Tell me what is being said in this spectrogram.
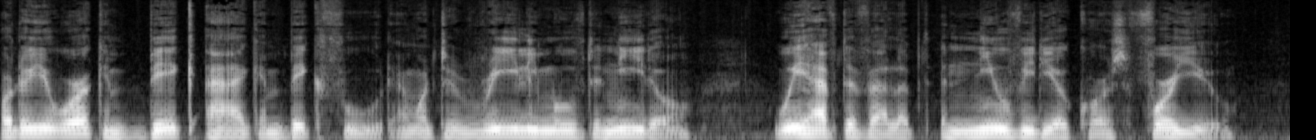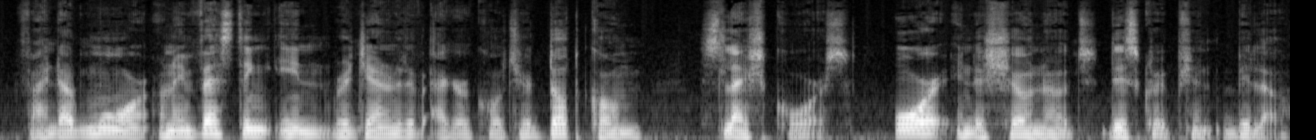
Or do you work in big ag and big food and want to really move the needle? We have developed a new video course for you. Find out more on investinginregenerativeagriculture.com slash course or in the show notes description below.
